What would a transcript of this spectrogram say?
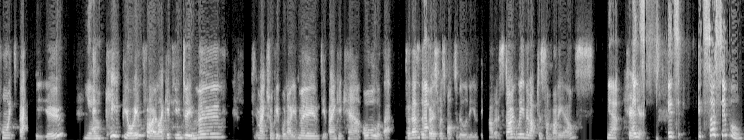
points back to you. Yeah. And keep your info. Like if you do move, make sure people know you've moved, your bank account, all of that. So that's the first responsibility of the artist. Don't leave it up to somebody else. Yeah. Check and it. it's it's so simple.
